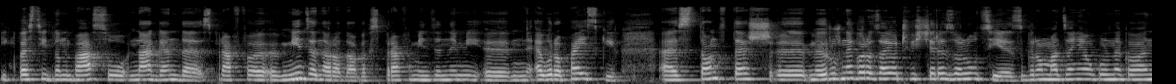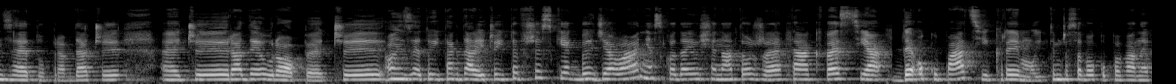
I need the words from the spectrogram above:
i kwestii Donbasu na agendę spraw e, międzynarodowych, spraw między innymi e, europejskich. E, stąd też różnego rodzaju oczywiście rezolucje Zgromadzenia Ogólnego ONZ-u, prawda, czy, czy Rady Europy, czy ONZ-u i tak dalej. Czyli te wszystkie jakby działania składają się na to, że ta kwestia deokupacji Krymu i tymczasowo okupowanych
